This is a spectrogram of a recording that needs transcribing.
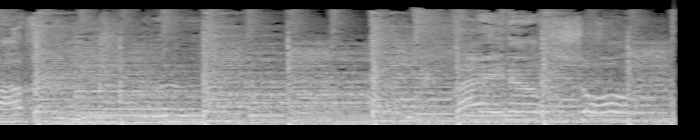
wat nieuw. Weinig zon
